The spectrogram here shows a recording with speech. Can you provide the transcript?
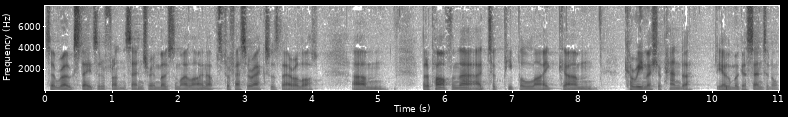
So Rogue stayed sort of front and center in most of my lineups. Professor X was there a lot. Um, but apart from that, I took people like um, Karima Shapandar, the Omega Sentinel,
